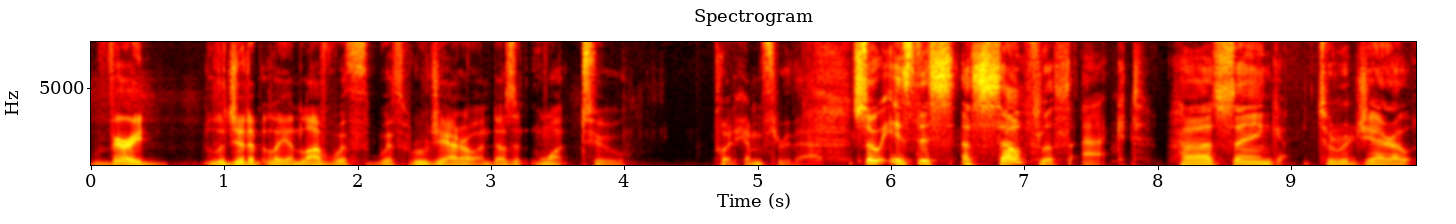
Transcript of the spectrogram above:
very legitimately in love with with Ruggiero and doesn't want to put him through that. So is this a selfless act? Her saying to Ruggiero,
